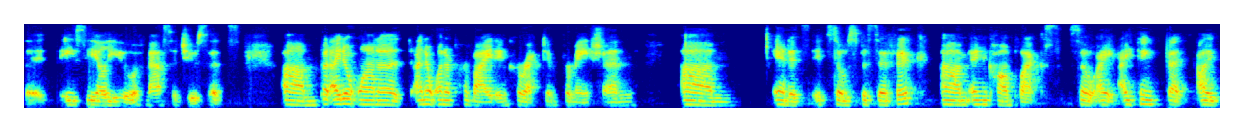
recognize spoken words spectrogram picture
the ACLU of Massachusetts. Um, but I don't want to I don't want to provide incorrect information. Um, and it's it's so specific um, and complex. So I, I think that I,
